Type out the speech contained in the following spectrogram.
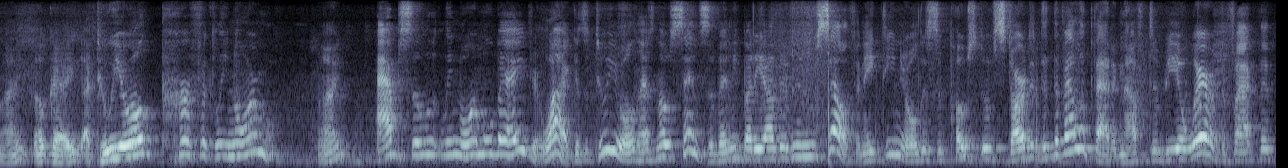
right? Okay, a two-year-old, perfectly normal, right? Absolutely normal behavior. Why? Because a two-year-old has no sense of anybody other than himself. An 18-year-old is supposed to have started to develop that enough to be aware of the fact that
